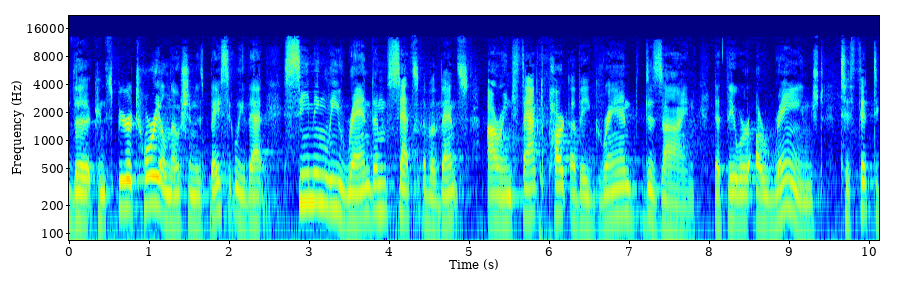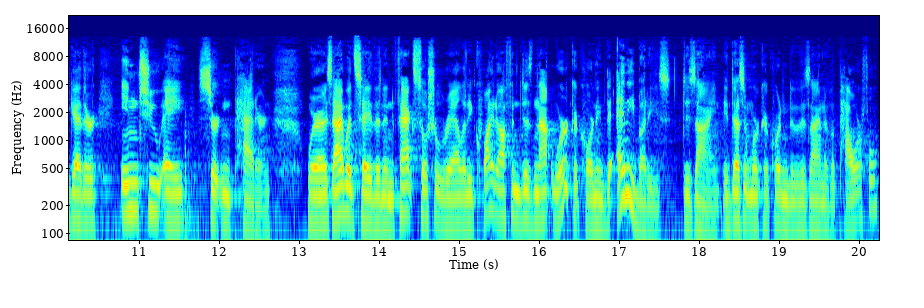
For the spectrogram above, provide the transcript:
the conspiratorial notion is basically that seemingly random sets of events are in fact part of a grand design, that they were arranged to fit together into a certain pattern. Whereas I would say that in fact, social reality quite often does not work according to anybody's design. It doesn't work according to the design of the powerful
